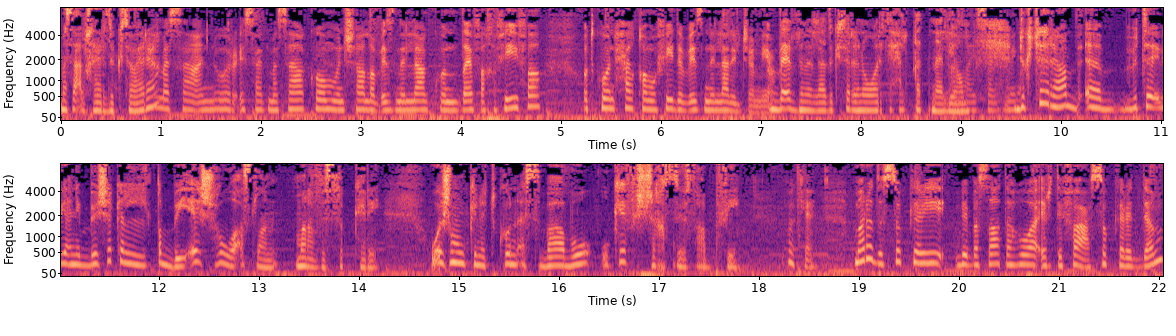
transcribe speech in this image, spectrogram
مساء الخير دكتورة. مساء النور يسعد مساكم وإن شاء الله بإذن الله نكون ضيفة خفيفة وتكون حلقة مفيدة بإذن الله للجميع. بإذن الله دكتورة نورتي حلقتنا. اليوم. دكتورة آه، يعني بشكل طبي إيش هو أصلا مرض السكري؟ وإيش ممكن تكون أسبابه؟ وكيف الشخص يصاب فيه؟ okay مرض السكري ببساطة هو ارتفاع سكر الدم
